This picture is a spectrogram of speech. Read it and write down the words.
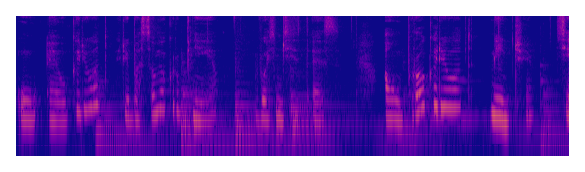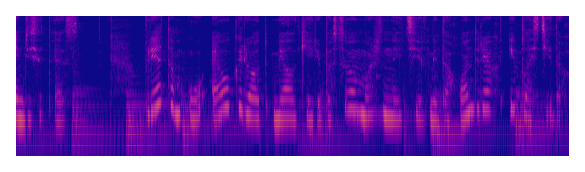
у эукариот рибосомы крупнее – 80S, а у прокариот мельче – 70S. При этом у эукариот мелкие рибосомы можно найти в митохондриях и пластидах.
